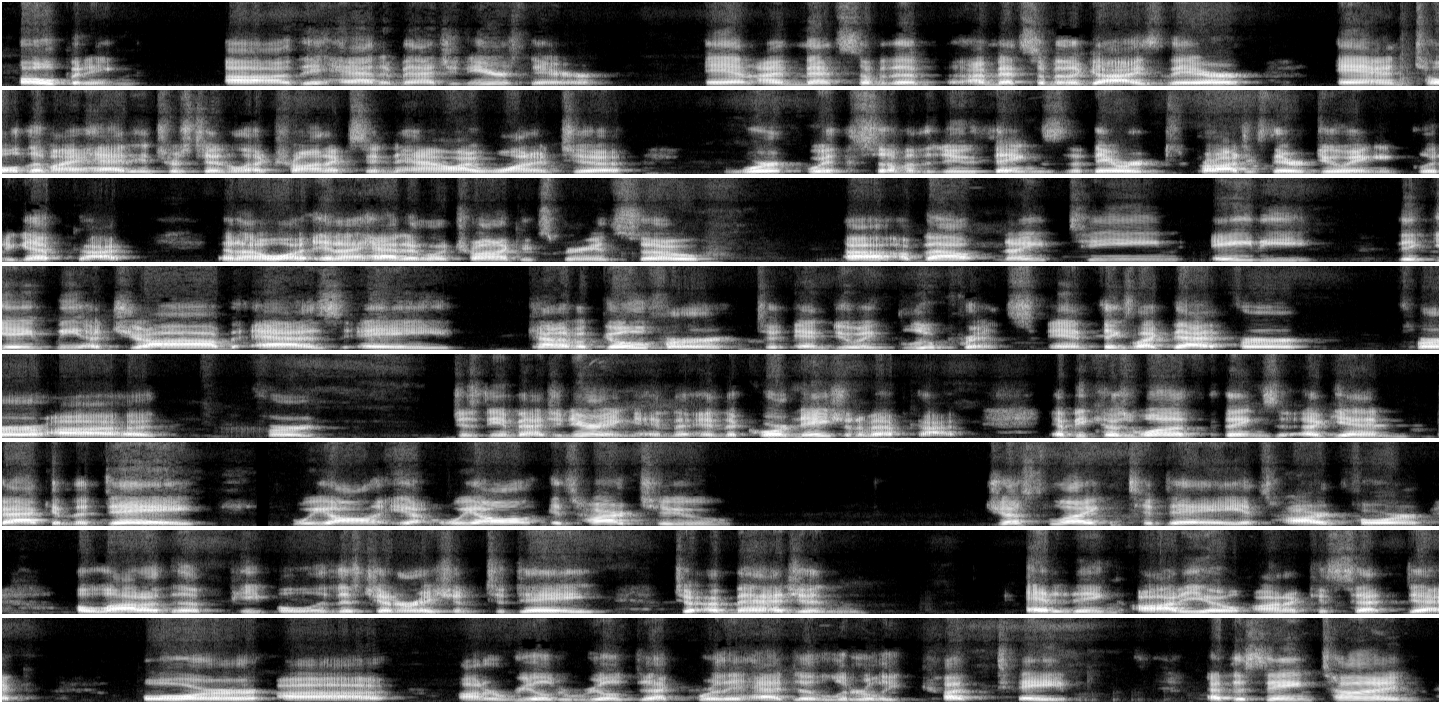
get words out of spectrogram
opening, uh, they had Imagineers there, and I met some of the I met some of the guys there and told them I had interest in electronics and how I wanted to work with some of the new things that they were projects they were doing, including Epcot. And I want and I had electronic experience. So uh, about 1980, they gave me a job as a kind of a gopher to, and doing blueprints and things like that for for uh, for Disney Imagineering and the, and the coordination of Epcot. And because one of the things, again, back in the day, we all we all it's hard to just like today, it's hard for a lot of the people in this generation today to imagine editing audio on a cassette deck or uh, on a reel-to-reel deck where they had to literally cut tape. At the same time,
